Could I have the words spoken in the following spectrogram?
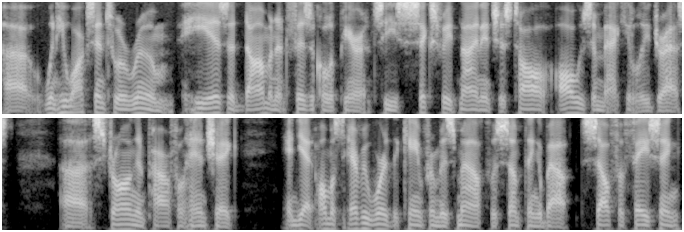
Uh, when he walks into a room, he is a dominant physical appearance. He's six feet nine inches tall, always immaculately dressed, uh, strong and powerful handshake. And yet, almost every word that came from his mouth was something about self effacing.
